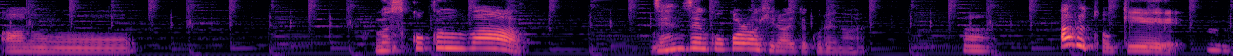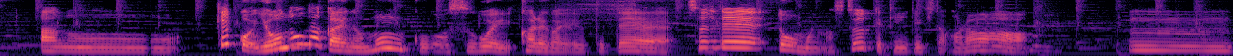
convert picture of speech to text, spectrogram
あのー息子くんは全然心を開いてくれない。うん。ある時、うん。あのー結構世の中への文句をすごい彼が言ってて、それでどう思います？って聞いてきたから、うーん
